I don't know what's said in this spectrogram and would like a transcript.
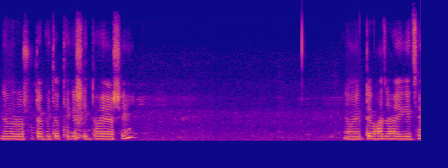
যেন রসুনটা ভিতর থেকে সিদ্ধ হয়ে আসে। অনেকটাই ভাজা হয়ে গেছে।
